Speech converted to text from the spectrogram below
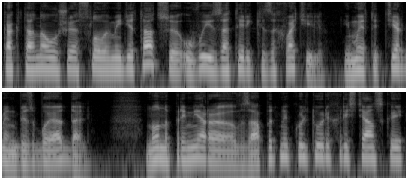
как-то она уже слово медитация, увы, эзотерики захватили, и мы этот термин без боя отдали. Но, например, в западной культуре христианской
